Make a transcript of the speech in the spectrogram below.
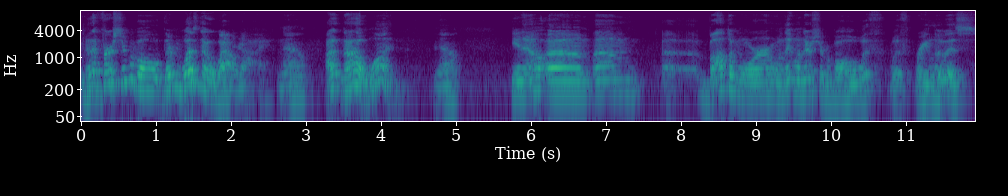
You know, that first Super Bowl, there was no wow guy. No, I, not a one. no, You know, um, um, uh, Baltimore when they won their Super Bowl with with Ray Lewis,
